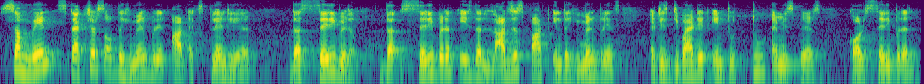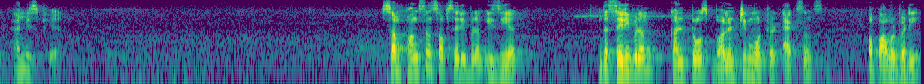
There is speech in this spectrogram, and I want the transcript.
Some main structures of the human brain are explained here. The cerebellum. The cerebellum is the largest part in the human brains. It is divided into two hemispheres called cerebral hemisphere. Some functions of cerebrum is here. The cerebrum controls voluntary motor actions of our body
